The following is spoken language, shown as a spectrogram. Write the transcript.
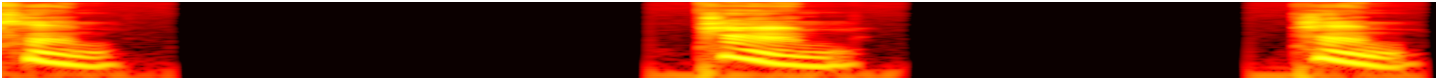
Ken. Pan. Pen.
